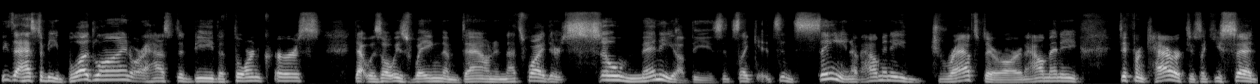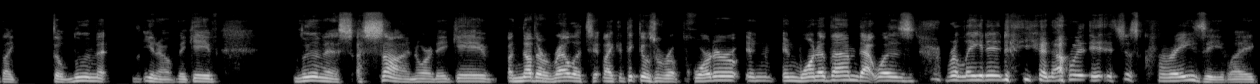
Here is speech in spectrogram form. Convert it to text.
it has to be bloodline or it has to be the thorn curse that was always weighing them down. And that's why there's so many of these. It's like it's insane of how many drafts there are and how many different characters. Like you said, like the Loomis, you know, they gave Loomis a son, or they gave another relative. Like I think there was a reporter in in one of them that was related. You know, it, it's just crazy. Like,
